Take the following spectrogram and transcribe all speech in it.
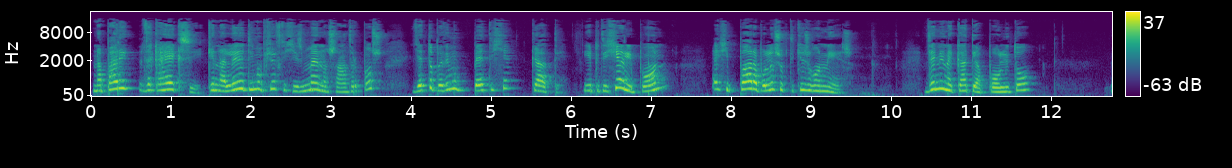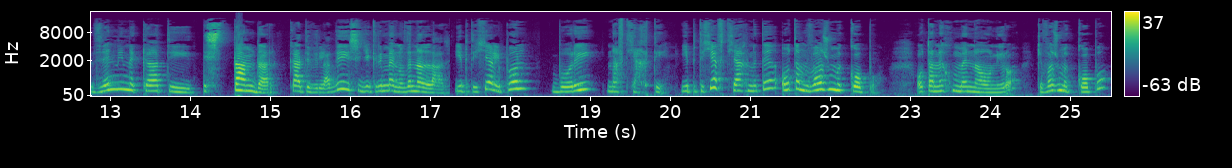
να πάρει 16 και να λέει ότι είμαι ο πιο ευτυχισμένος άνθρωπος γιατί το παιδί μου πέτυχε κάτι. Η επιτυχία λοιπόν έχει πάρα πολλές οπτικές γωνίες. Δεν είναι κάτι απόλυτο, δεν είναι κάτι στάνταρ, κάτι δηλαδή συγκεκριμένο, δεν αλλάζει. Η επιτυχία λοιπόν μπορεί να φτιαχτεί. Η επιτυχία φτιάχνεται όταν βάζουμε κόπο. Όταν έχουμε ένα όνειρο και βάζουμε κόπο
